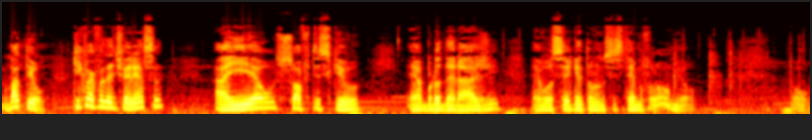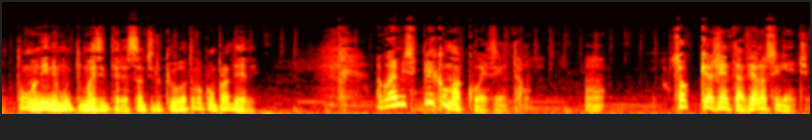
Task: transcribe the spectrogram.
bateu. O que, que vai fazer a diferença? Aí é o soft skill, é a broderagem, é você que entrou no sistema e falou, oh, meu, pô, o Tomanini é muito mais interessante do que o outro, eu vou comprar dele. Agora me explica uma coisa então. Só que o que a gente está vendo é o seguinte:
